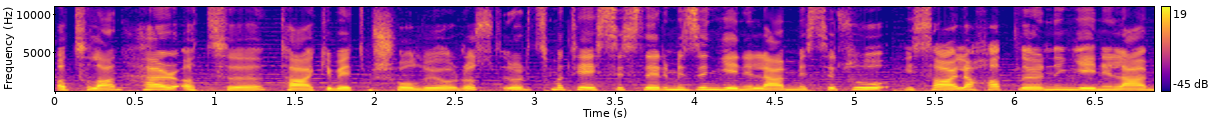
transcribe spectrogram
atılan her atığı takip etmiş oluyoruz. Arıtma tesislerimizin yenilenmesi, su ishale hatlarının yenilenmesi,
